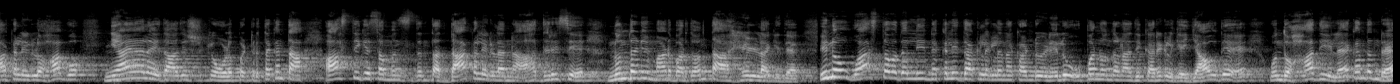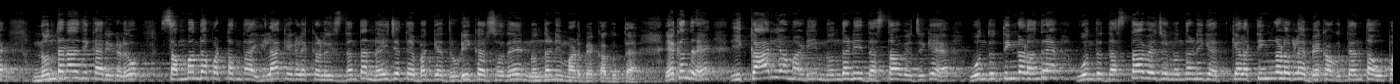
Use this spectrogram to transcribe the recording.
ದಾಖಲೆಗಳು ಹಾಗೂ ನ್ಯಾಯಾಲಯದ ಆದೇಶಕ್ಕೆ ಒಳಪಟ್ಟಿರ್ತಕ್ಕಂಥ ಆಸ್ತಿಗೆ ಸಂಬಂಧಿಸಿದಂಥ ದಾಖಲೆಗಳನ್ನು ಆಧರಿಸಿ ನೋಂದಣಿ ಮಾಡಬಾರ್ದು ಅಂತ ಹೇಳಲಾಗಿದೆ. ಇನ್ನು ವಾಸ್ತವದಲ್ಲಿ ನಕಲಿ ದಾಖಲೆಗಳನ್ನು ಕಂಡುಹಿಡಿಯಲು ಉಪ ನೋಂದಣಾಧಿಕಾರಿಗಳಿಗೆ ಯಾವುದೇ ಒಂದು ಹಾದಿ ಇಲ್ಲ. ಯಾಕಂತಂದ್ರೆ ನೋಂದಣಾಧಿಕಾರಿಗಳು ಸಂಬಂಧಪಟ್ಟಂತ ಇಲಾಖೆಗಳ ಕಳುಹಿಸಿದಂಥ ನೈಜತೆ ಬಗ್ಗೆ ದೃಢೀಕರಿಸೋದೇ ನೋಂದಣಿ ಮಾಡಬೇಕಾಗುತ್ತೆ. ಯಾಕಂದ್ರೆ ಈ ಕಾರ್ಯ ಮಾಡಿ ನೋಂದಣಿ ದಸ್ತಾವೇಜಿಗೆ ಒಂದು ತಿಂಗಳು ಅಂದ್ರೆ ಒಂದು ದಸ್ತಾವೇಜು ನೋಂದಣಿಗೆ ಕೆಲ ತಿಂಗಳುಗಳೇ ಬೇಕಾಗುತ್ತೆ ಅಂತ ಉಪ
